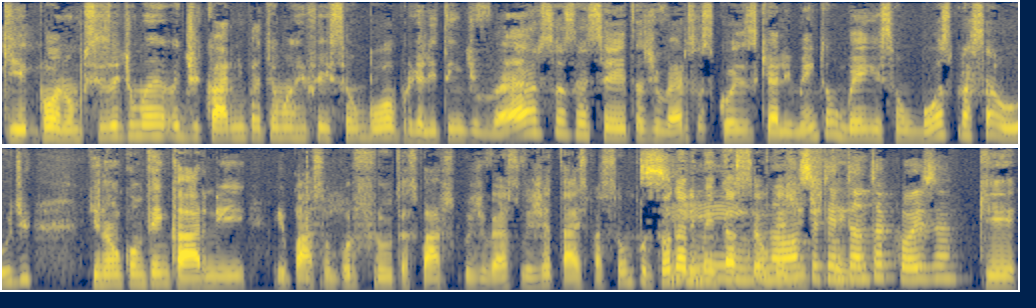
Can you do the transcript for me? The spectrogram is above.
que pô, não precisa de uma de carne para ter uma refeição boa, porque ali tem diversas receitas, diversas coisas que alimentam bem e são boas para a saúde, que não contém carne e passam por frutas, passam por diversos vegetais, passam por toda a Sim, alimentação que a nossa, gente e tem tem. tanta coisa. Que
